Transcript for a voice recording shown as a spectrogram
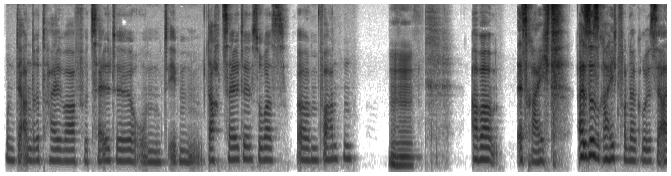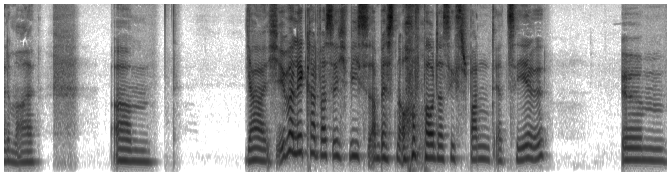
und der andere Teil war für Zelte und eben Dachzelte, sowas ähm, vorhanden. Mhm. Aber es reicht. Also es reicht von der Größe allemal. Ähm, ja, ich überlege gerade, was ich, wie ich es am besten aufbaue, dass ich es spannend erzähle. Ähm,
